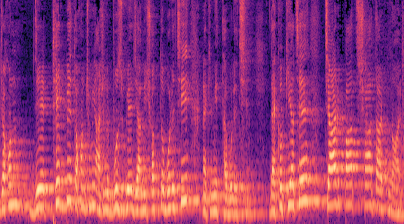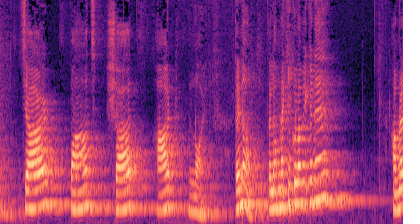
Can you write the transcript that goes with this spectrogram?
যখন যে ঠেকবে, তখন তুমি আসলে বুঝবে যে আমি সত্য বলেছি নাকি মিথ্যা বলেছি। দেখো কি আছে? চার, পাঁচ, সাত, আট, নয়। চার, পাঁচ, সাত, আট, নয়। তাই না? তাহলে আমরা কি করলাম এখানে? আমরা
